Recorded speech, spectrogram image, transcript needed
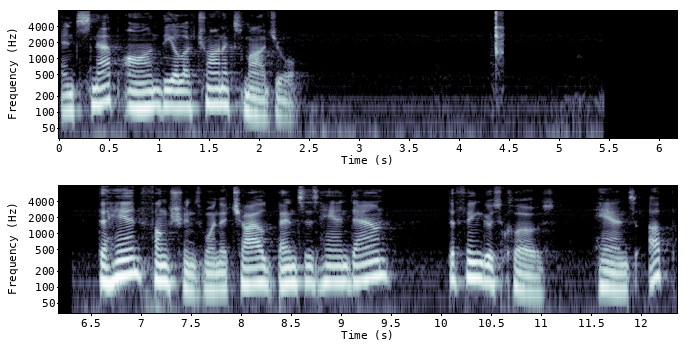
and snap on the electronics module. The hand functions when the child bends his hand down, the fingers close, hands up,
